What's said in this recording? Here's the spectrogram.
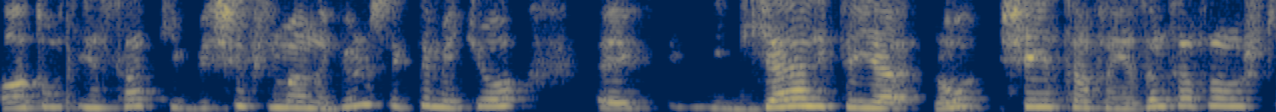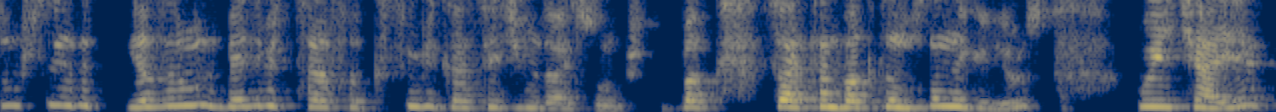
Output Insight gibi bir şey firmalarını görürsek demek ki o e, genellikle ya o şey tarafından, yazılım tarafından oluşturmuştur ya da yazılımın belli bir tarafı, kısım bir gazeteci müdahalesi olmuştur. Bak zaten baktığımızda ne görüyoruz? Bu hikaye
